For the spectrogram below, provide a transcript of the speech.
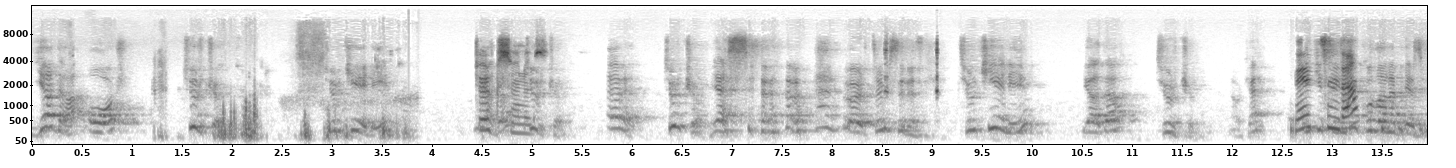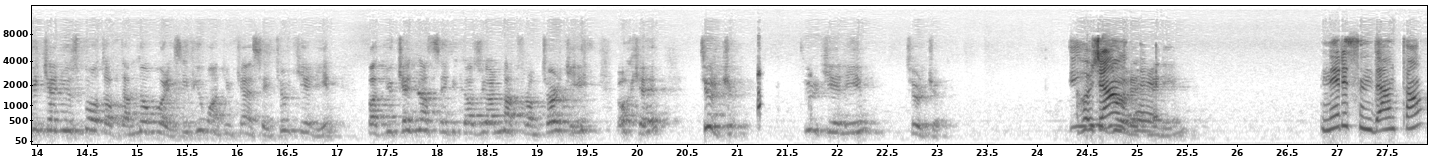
ya da or Türk'üm. Türkiye'liyim ya da Türksünüz. Türk'üm. Evet, Türk'üm. Yes. evet, Türksünüz. Türkiye'liyim ya da Türk'üm. Okay? İkisini de kullanabiliriz. We can use both of them. No worries. If you want, you can say Türkiye'liyim. But you cannot say because you are not from Turkey. Okay? Türk'üm. Türkiye'liyim, Türk'üm. İngilizce Hocam, e- öğretmeniyim. Neresinden tam?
